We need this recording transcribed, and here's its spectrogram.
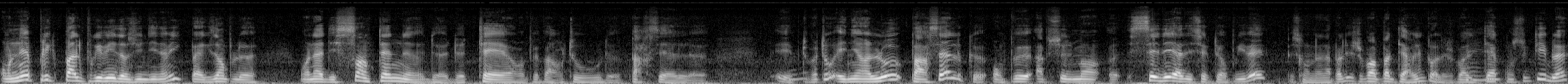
on n'implique pas le privé dans une dynamique. Par exemple, on a des centaines de, terres un peu partout, de parcelles euh, et tout partout. Et il y a un lot parcelles qu'on peut absolument euh, céder à des secteurs privés, parce qu'on n'en a pas dit. Je ne parle pas de terres agricoles, je parle de mhm. terres constructibles. Hein,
